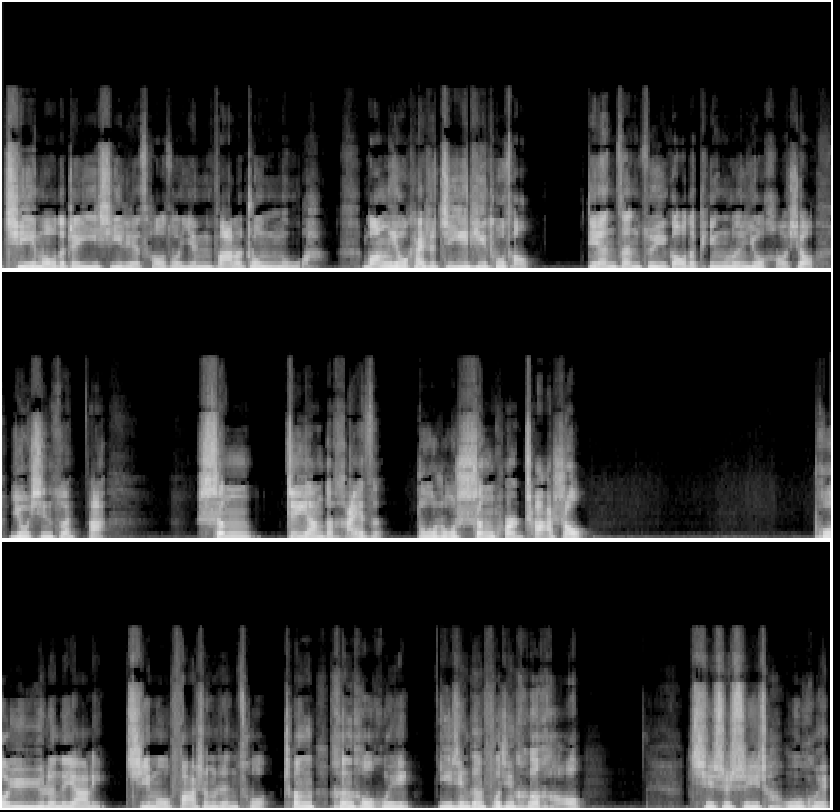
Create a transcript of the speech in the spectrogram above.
齐某的这一系列操作引发了众怒啊！网友开始集体吐槽，点赞最高的评论又好笑又心酸啊！生这样的孩子不如生块叉烧。迫于舆论的压力，齐某发声认错，称很后悔，已经跟父亲和好。其实是一场误会，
